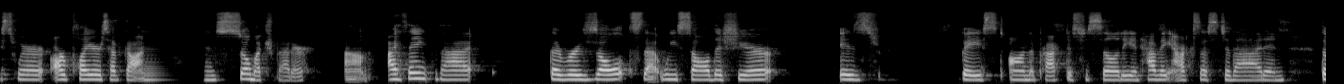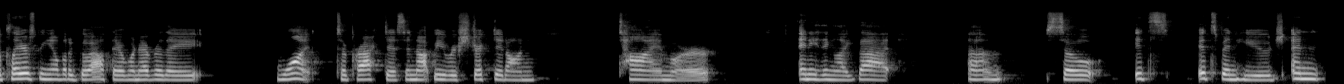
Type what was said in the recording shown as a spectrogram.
it's where our players have gotten so much better. Um, I think that the results that we saw this year is based on the practice facility and having access to that and the players being able to go out there whenever they want to practice and not be restricted on time or anything like that. Um, so it's it's been huge, and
